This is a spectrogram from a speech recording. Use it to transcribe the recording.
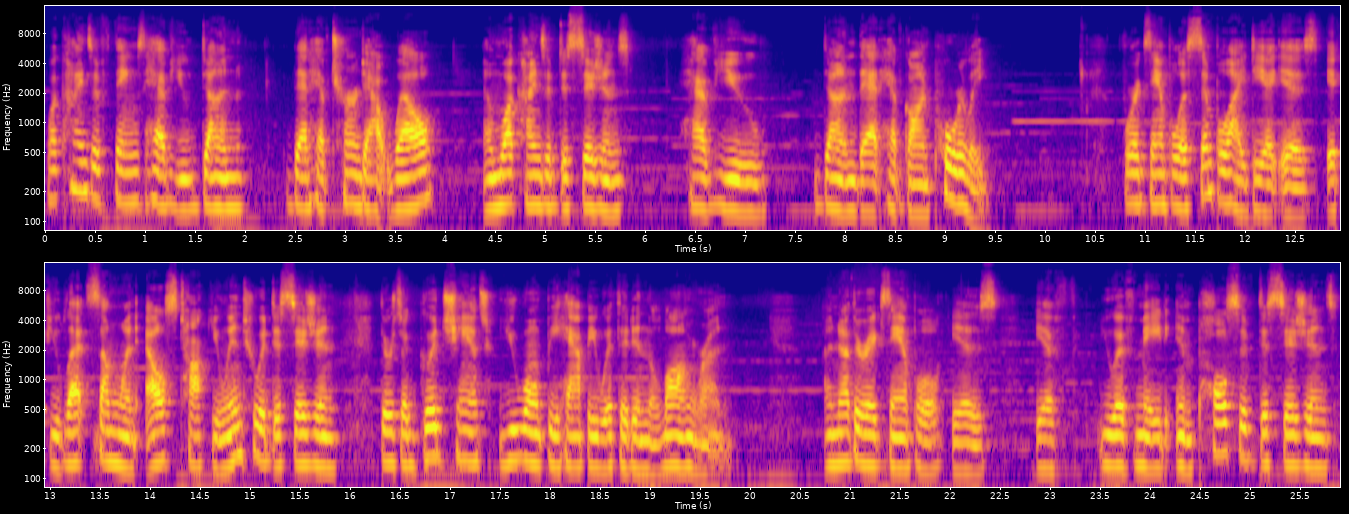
what kinds of things have you done that have turned out well? And what kinds of decisions have you done that have gone poorly? For example a simple idea is if you let someone else talk you into a decision there's a good chance you won't be happy with it in the long run. Another example is if you have made impulsive decisions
